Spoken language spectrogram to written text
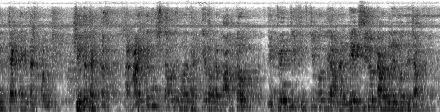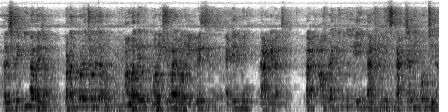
ইনট্যাক্ট থাকে তার কোয়ালিটি সেটা থাকতে হবে। আর আরেকটা জিনিস তো আমাদের মনে থাকতে হবে, আমরা বাধ্য যে টোয়েন্টি ফিফটির মধ্যে আমরা নেট জিরো কার্বনের মধ্যে যাব। তাহলে সেটা কীভাবে যাব? হঠাৎ করে চলে যাব? আমাদের অনেক সময় অনেক অ্যাটেনমেন্ট টার্গেট আছে। বাট আমরা কিন্তু এই কাজগুলি স্ট্রাকচারলি করছি না।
